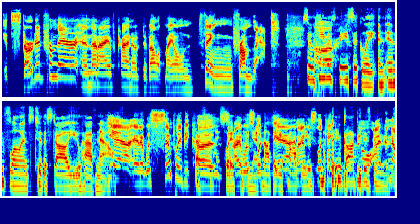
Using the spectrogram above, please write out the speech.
it started from there. And then I've kind of developed my own thing from that. So he Uh, was basically an influence to the style you have now. Yeah, and it was simply because nice I was looking. Not that you yeah, and I copied- was not looking. that you copied no, I, no,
